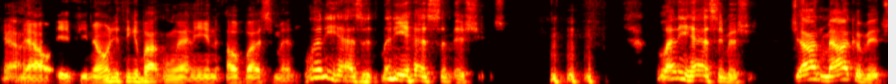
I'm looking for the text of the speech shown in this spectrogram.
Yeah. Now, if you know anything about Lenny and Of Mice and Men, Lenny has it. Lenny has some issues. Lenny has some issues. John Malkovich,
